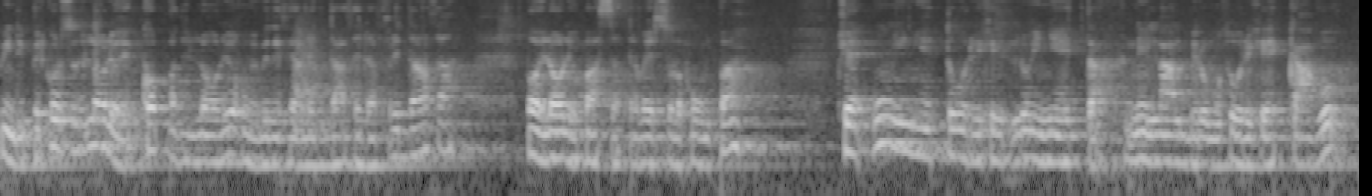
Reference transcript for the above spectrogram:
quindi il percorso dell'olio è coppa dell'olio come vedete allentata e raffreddata. Poi l'olio passa attraverso la pompa. C'è un iniettore che lo inietta nell'albero motore che è cavo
